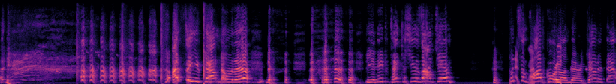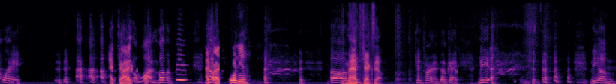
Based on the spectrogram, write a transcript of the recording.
I see you counting over there. Do you need to take your shoes off, Jim? Put some popcorn on there and count it that way. I tried. the one, mother beep. I No, tried to warn you. uh, The math checks out. Confirmed. Okay. The the um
